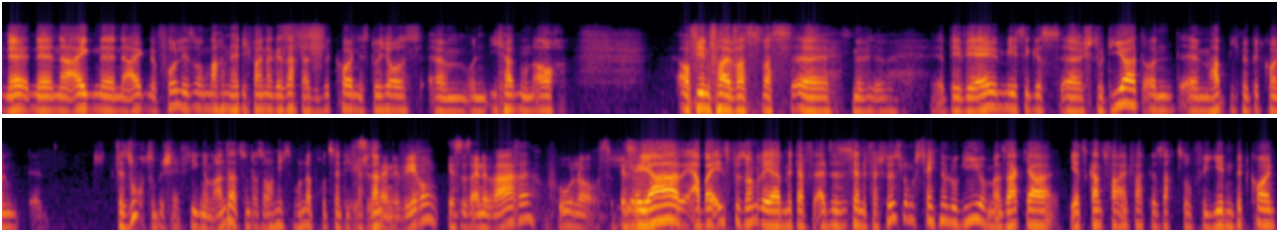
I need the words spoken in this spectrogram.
eine, eine, eine, eigene, eine eigene Vorlesung machen, hätte ich beinahe gesagt. Also Bitcoin ist durchaus, ähm, und ich habe nun auch auf jeden Fall was, was äh, BWL-mäßiges äh, studiert und ähm, habe mich mit Bitcoin äh, versucht zu beschäftigen im Ansatz und das auch nicht so hundertprozentig verstanden. Ist es eine Währung? Ist es eine Ware? Who knows? Ja, ja, aber insbesondere ja mit der, also es ist ja eine Verschlüsselungstechnologie und man sagt ja jetzt ganz vereinfacht gesagt, so für jeden Bitcoin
